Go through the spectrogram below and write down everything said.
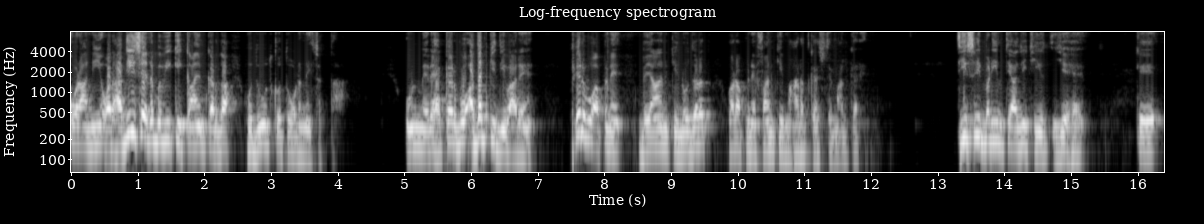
कुरानी और हदीस नबवी की कायम करदा हदूद को तोड़ नहीं सकता। उनमें रहकर वो अदब की दीवारें हैं। फिर वो अपने बयान की नुदरत और अपने फ़न की महारत का इस्तेमाल करें। तीसरी बड़ी इम्तियाजी चीज़ ये है कि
